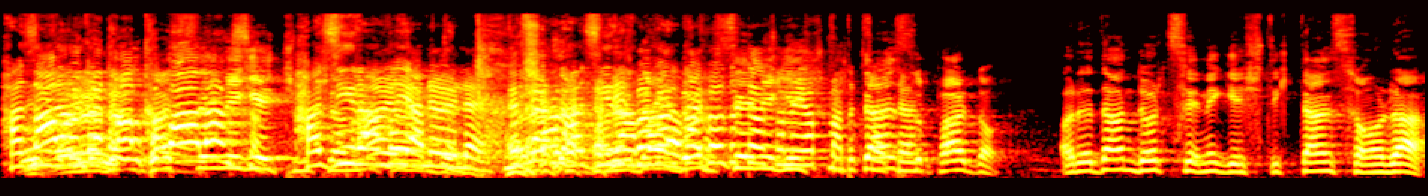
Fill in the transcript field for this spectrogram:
Haziranda. Aradan halkı kaç sene bağlansın. geçmiş Haziranda Aynen yaptım. öyle. Nişan Haziranda Aradan yaptım. dört Kaybolduktan sene sonra yapmadık geçtikten zaten. so- Pardon. Aradan 4 sene geçtikten sonra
